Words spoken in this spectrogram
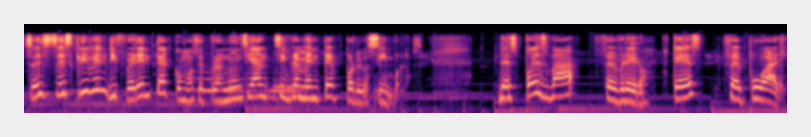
se, se, escriben diferente a como se pronuncian simplemente por los símbolos. Después va febrero, que es Februare.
